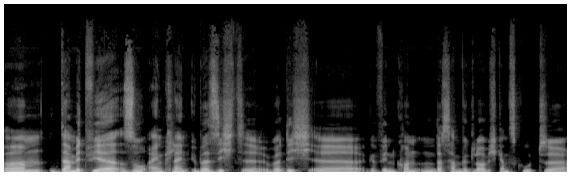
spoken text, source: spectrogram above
ähm, damit wir so einen kleinen Übersicht, äh, über dich, äh, gewinnen konnten, das haben wir, glaube ich, ganz gut, äh,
